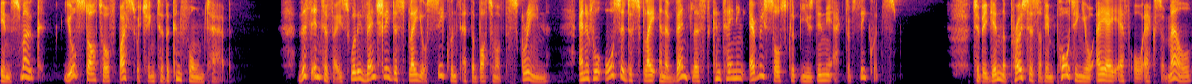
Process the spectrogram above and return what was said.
In Smoke, you'll start off by switching to the Conform tab. This interface will eventually display your sequence at the bottom of the screen, and it will also display an event list containing every source clip used in the active sequence. To begin the process of importing your AAF or XML,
